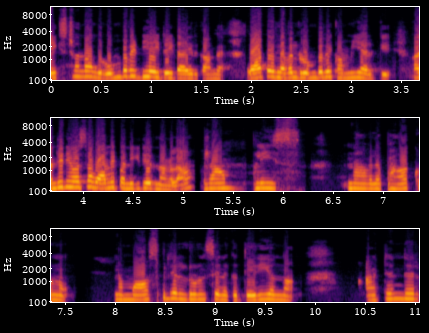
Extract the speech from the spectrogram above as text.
நெக்ஸ்ட் வந்து அவங்க ரொம்பவே டிஹைட்ரேட் ஆயிருக்காங்க. வாட்டர் லெவல் ரொம்பவே கம்மியா இருக்கு. கண்டினியூஸா வாமிட் பண்ணிக்கிட்டே இருந்தாங்களா? ராம் ப்ளீஸ் நான் அவளை பார்க்கணும். நம்ம ஹாஸ்பிட்டல் ரூல்ஸ் எனக்கு தெரியும் தான். அட்டெண்டர்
